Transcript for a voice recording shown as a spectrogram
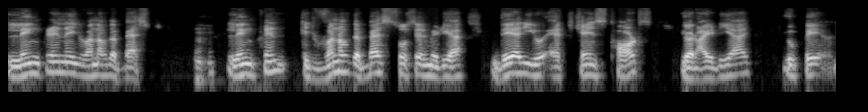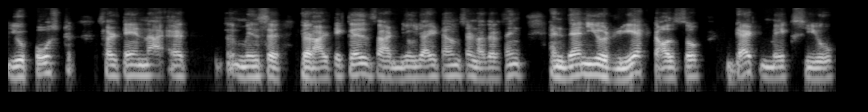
LinkedIn is one of the best. Mm-hmm. LinkedIn is one of the best social media. There you exchange thoughts, your ideas, you pay, you post certain uh, means uh, your articles or news items and other things, and then you react also. That makes you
